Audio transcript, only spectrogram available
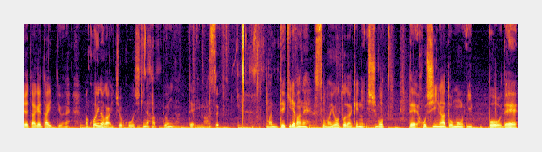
えてあげたいっていうね、まあ、こういうのが一応公式な発表になっています、まあ、できればねその用途だけに絞ってほしいなと思う一方で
